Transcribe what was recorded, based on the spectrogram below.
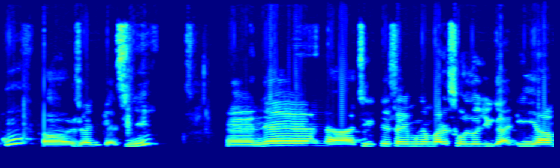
gu. Uh, saya dekat sini. And then uh, cerita saya menggambar solo juga di um,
